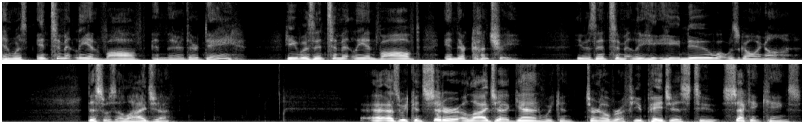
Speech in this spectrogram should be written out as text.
and was intimately involved in their, their day. He was intimately involved in their country. He was intimately, he, he knew what was going on. This was Elijah. As we consider Elijah again, we can turn over a few pages to 2 Kings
